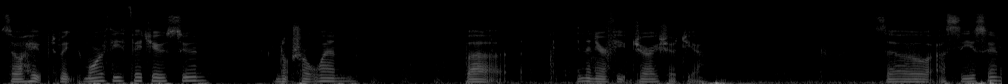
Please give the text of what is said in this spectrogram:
So I hope to make more of these videos soon. I'm not sure when, but in the near future I should, yeah. So I'll see you soon.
